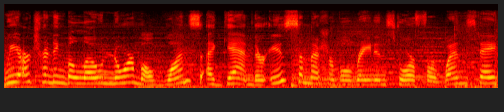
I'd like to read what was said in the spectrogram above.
We are trending below normal once again. There is some measurable rain in store for Wednesday,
